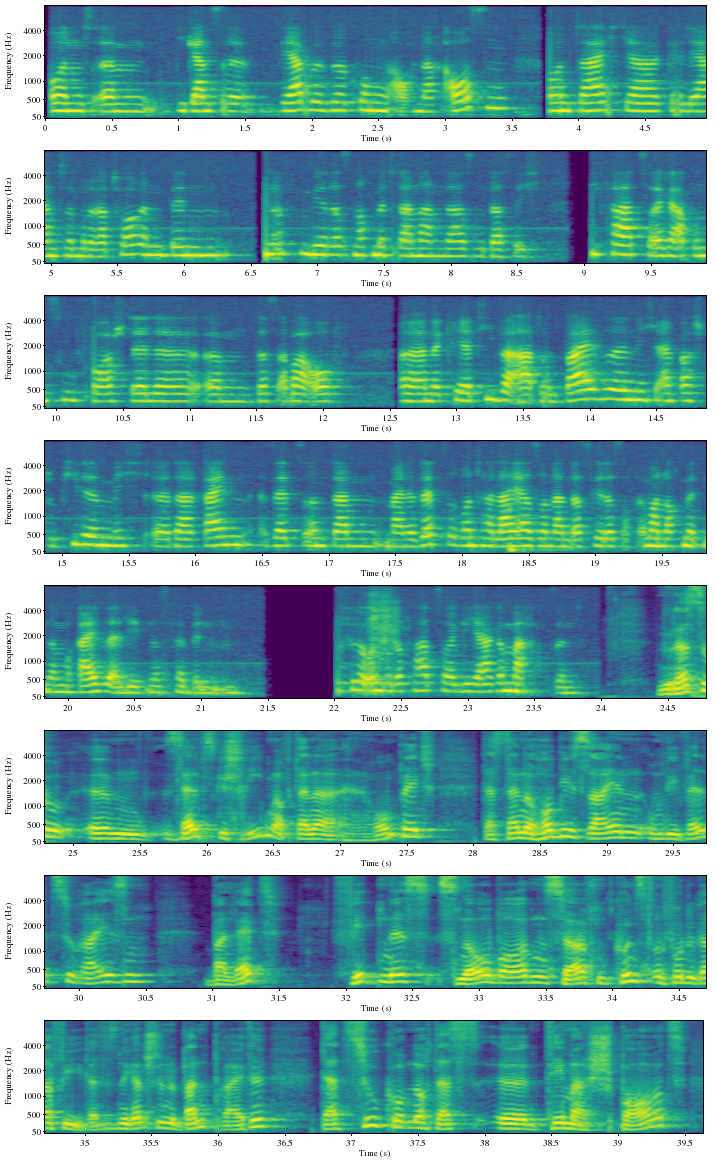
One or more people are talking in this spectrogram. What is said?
und ähm, die ganze Werbewirkung auch nach außen. Und da ich ja gelernte Moderatorin bin, knüpfen wir das noch miteinander, sodass ich die Fahrzeuge ab und zu vorstelle, ähm, das aber auf äh, eine kreative Art und Weise, nicht einfach stupide mich äh, da reinsetze und dann meine Sätze runterleier, sondern dass wir das auch immer noch mit einem Reiseerlebnis verbinden, für unsere Fahrzeuge ja gemacht sind. Nun hast du ähm, selbst geschrieben auf deiner Homepage, dass deine Hobbys seien, um die Welt zu reisen, Ballett, Fitness, Snowboarden, Surfen, Kunst und Fotografie. Das ist eine ganz schöne Bandbreite. Dazu kommt noch das äh, Thema Sport,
